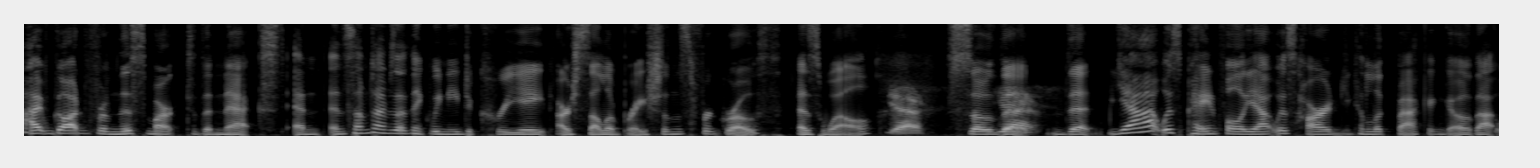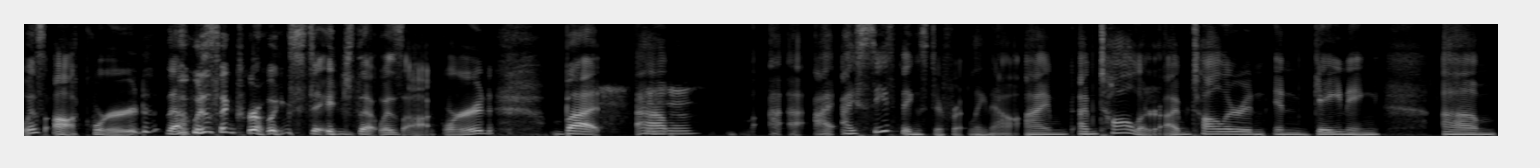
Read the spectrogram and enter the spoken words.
I've gone from this mark to the next. And and sometimes I think we need to create our celebrations for growth as well. Yes. So yes. that that yeah, it was painful. Yeah, it was hard. You can look back and go, that was awkward. That was a growing stage. That was awkward. But um, mm-hmm. I, I, see things differently now. I'm I'm taller. I'm taller in in gaining um,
